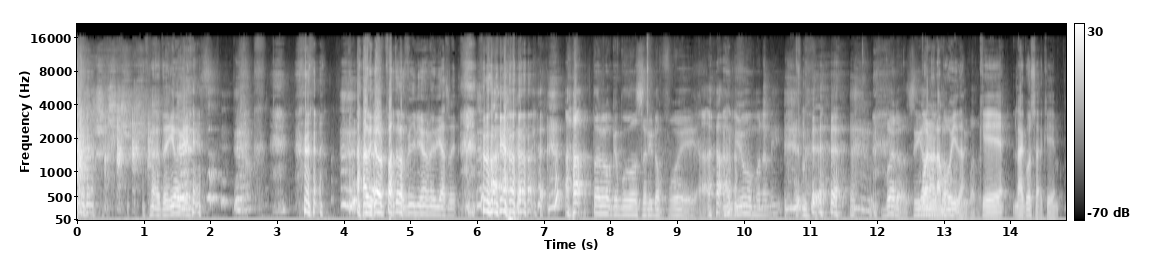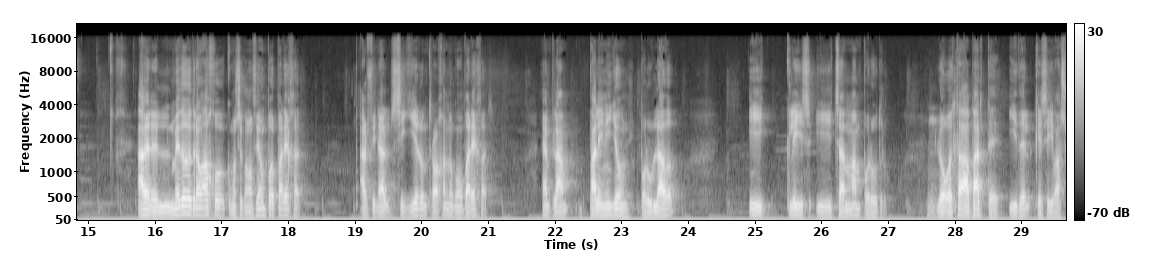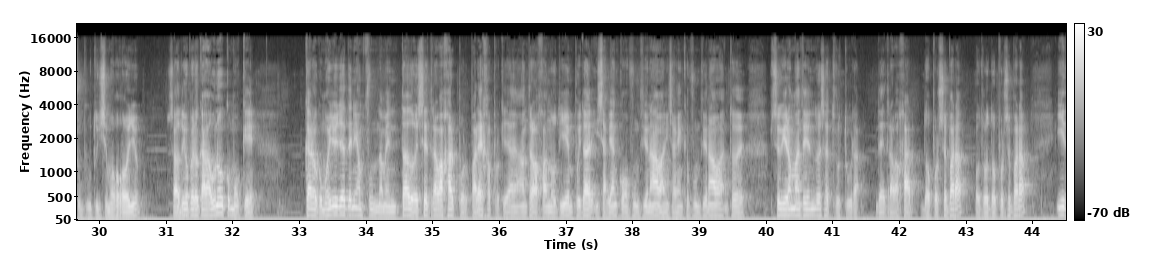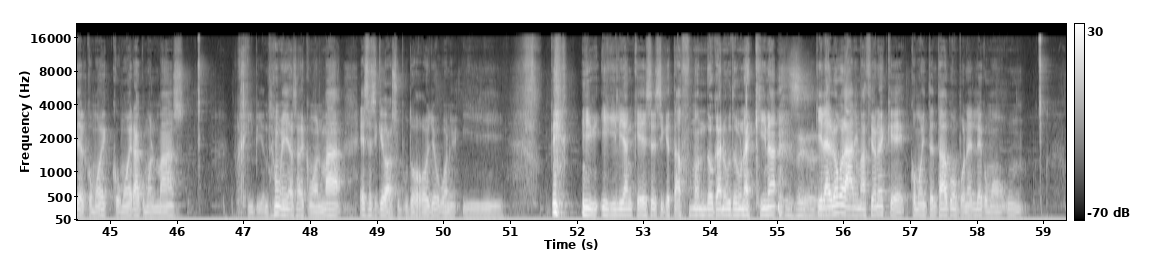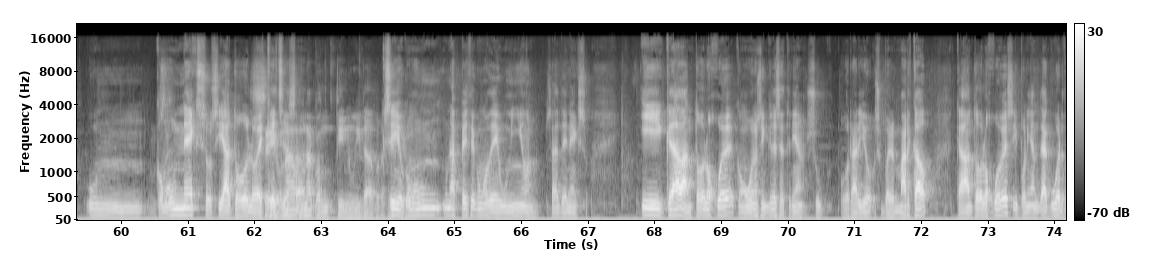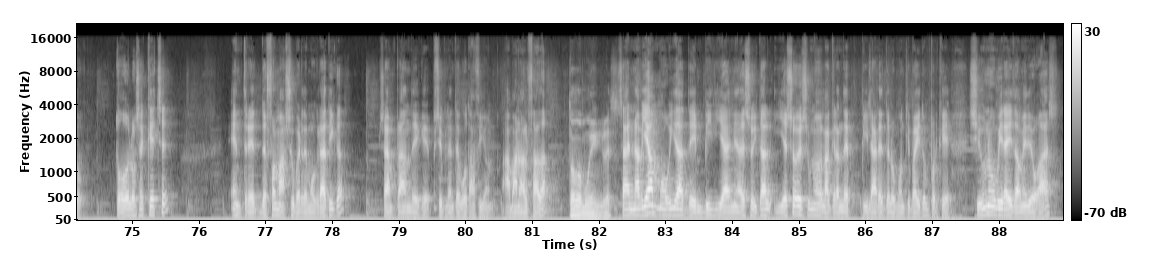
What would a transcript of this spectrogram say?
pero te digo que... Adiós patrocinio de Mediaset. Ah, todo lo que pudo ser y no fue. ¿eh? Adiós, mon ami. bueno, sigamos Bueno, la movida, que la cosa que... A ver, el método de trabajo, como se conocieron por parejas, al final siguieron trabajando como parejas. En plan, Palin y Jones por un lado y Cleese y Chapman por otro. Luego estaba aparte Idel, que se iba a su putísimo rollo. O sea, digo, pero cada uno como que... Claro, como ellos ya tenían fundamentado ese trabajar por parejas, porque ya estaban trabajando tiempo y tal, y sabían cómo funcionaban y sabían que funcionaba, entonces siguieron manteniendo esa estructura de trabajar dos por separado, otros dos por separado, y del como, es, como era como el más hippie, entre comillas, ¿sabes? Como el más. Ese sí que va a su puto rollo, bueno, y. Y, y Gillian, que ese sí que estaba fumando canuto en una esquina. Sí, sí. Y luego las animaciones que, como intentaba como ponerle como un. Un como un nexo, sí, a todos los Sí, sketches. una, ¿sabes? una continuidad, por Sí, o como un- una especie como de unión, o sea, de nexo. Y quedaban todos los jueves, como buenos ingleses tenían su horario súper marcado, quedaban todos los jueves y ponían de acuerdo todos los sketches entre, de forma súper democrática, o sea, en plan de que simplemente votación a mano alzada. Todo muy inglés. O sea, no había movidas de envidia ni nada de eso y tal. Y eso es uno de los grandes pilares de los Monty Python, porque si uno hubiera ido a medio gas,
